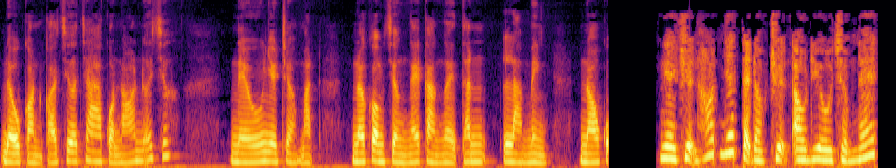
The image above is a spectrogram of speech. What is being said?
đâu còn có chưa cha của nó nữa chứ. Nếu như trở mặt, nó không chừng ngay cả người thân là mình, nó cũng... Nghe chuyện hot nhất tại đọc truyện audio.net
